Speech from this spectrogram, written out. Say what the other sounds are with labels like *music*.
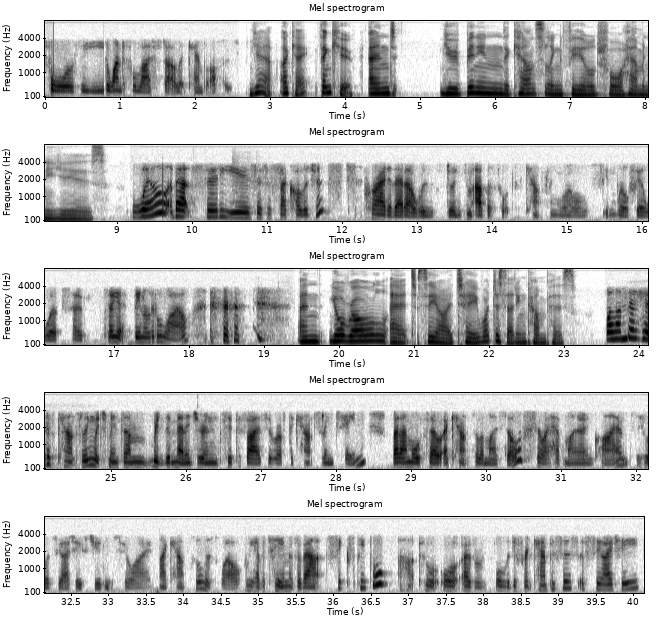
for the, the wonderful lifestyle that Canberra offers. Yeah, okay, thank you. And you've been in the counselling field for how many years? Well, about 30 years as a psychologist. Prior to that, I was doing some other sorts of counselling roles in welfare work. So, so yeah, been a little while. *laughs* and your role at CIT, what does that encompass? Well, I'm the head of counselling, which means I'm really the manager and supervisor of the counselling team, but I'm also a counsellor myself, so I have my own clients who are CIT students who I, I counsel as well. We have a team of about six people uh, who are all over all the different campuses of CIT,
